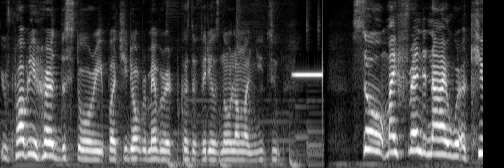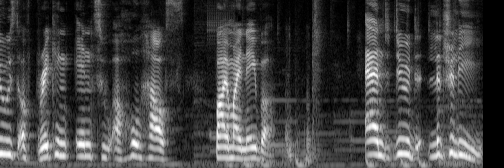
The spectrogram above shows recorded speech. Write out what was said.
you've probably heard the story, but you don't remember it because the video is no longer on YouTube. So my friend and I were accused of breaking into a whole house by my neighbor. And dude, literally,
